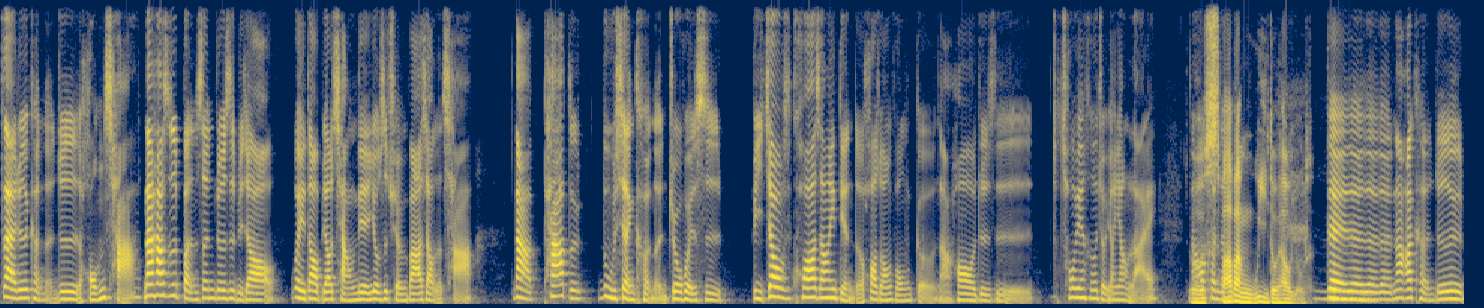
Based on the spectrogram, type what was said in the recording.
再来就是可能就是红茶，那它是本身就是比较味道比较强烈，又是全发酵的茶，那它的路线可能就会是。比较夸张一点的化妆风格，然后就是抽烟喝酒样样来，然后可能八般武艺都要有的。对对对对，那他可能就是，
